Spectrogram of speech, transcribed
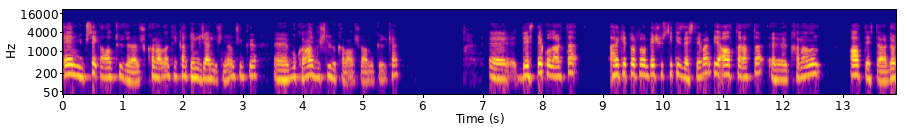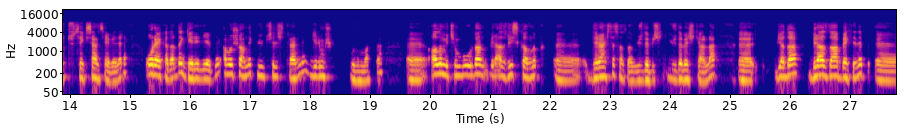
en yüksek 600 lira. Şu kanaldan tekrar döneceğini düşünüyorum. Çünkü e, bu kanal güçlü bir kanal şu anlık gözüken. E, destek olarak da hareketli ortalama 508 desteği var. Bir de alt tarafta e, kanalın alt desteği var 480 seviyelere. Oraya kadar da gerileyebilir. Ama şu andaki bir yükseliş trendine girmiş bulunmakta. E, alım için buradan biraz risk alınıp e, dirençte satılabilir %5, %5 karla. E, ya da biraz daha beklenip e,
